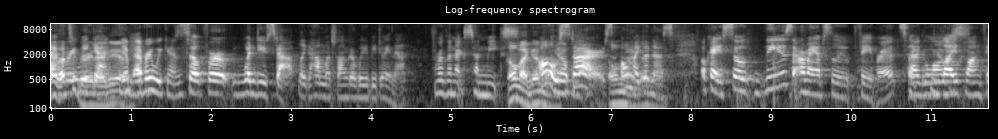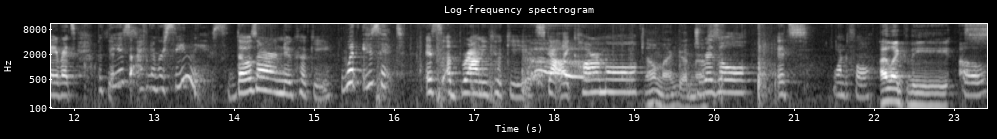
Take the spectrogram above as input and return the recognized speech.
Oh, that's Every a great weekend. idea. Yep, Yeah. every weekend. So for when do you stop? Like how much longer will you be doing that? For the next 10 weeks. Oh my goodness. Oh, stars. Oh Oh, my my goodness. goodness. Okay, so these are my absolute favorites, like lifelong favorites. But these, I've never seen these. Those are our new cookie. What is it? It's a brownie cookie. It's got like caramel, Oh my goodness. drizzle. It's wonderful. I like the. Oh.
